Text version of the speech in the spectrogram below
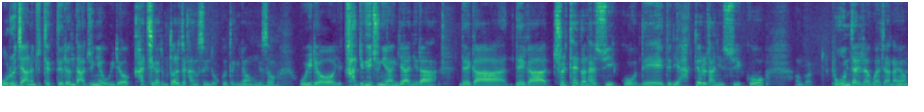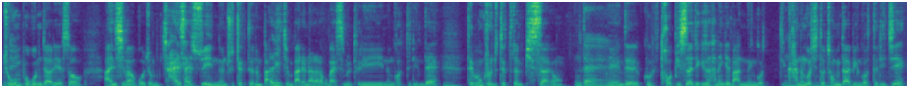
오르지 않은 주택들은 나중에 오히려 가치가 좀 떨어질 가능성이 높거든요. 그래서 음. 오히려 가격이 중요한 게 아니라 내가 내가 출퇴근할 수 있고 내 애들이 학교를 다닐 수 있고 어, 보금자리라고 하잖아요. 좋은 네. 보금자리에서 안심하고 좀 잘 살 수 있는 주택들은 빨리 좀 마련하라고 말씀을 드리는 것들인데 음. 대부분 그런 주택들은 비싸요. 네. 예, 근데 그 더 비싸지기 전에 하는 게 맞는 것, 하는 것이 더 정답인 것들이지.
